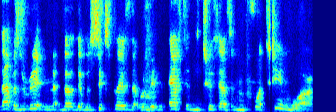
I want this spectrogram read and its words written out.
that was written though there were six plays that were written after the 2014 war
